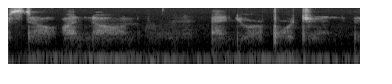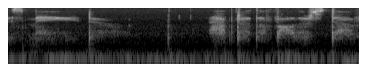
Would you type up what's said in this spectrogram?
are still unknown, and your fortune is made. After the father's death,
